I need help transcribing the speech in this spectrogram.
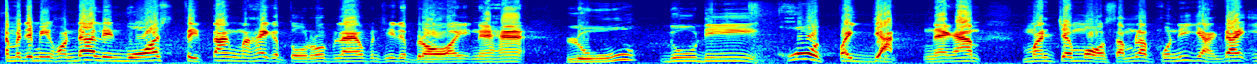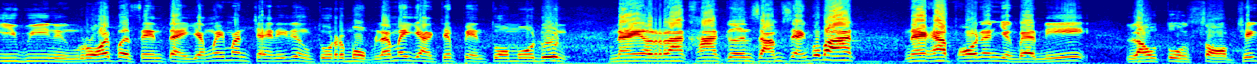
แต่มันจะมี Honda Lane Watch ติดตั้งมาให้กับตัวรถแล้วเป็นที่เรียบร้อยนะฮะ หรูดูดีโคตรประหยัดนะครับ มันจะเหมาะสำหรับคนที่อยากได้ EV 100%แต่ยังไม่มั่นใจในเรื่องตัวระบบ และไม่อยากจะเปลี่ยนตัวโมดูล ในราคาเกิน 3 0 0แสนกว่าบาทนะครับ เพราะนั้นอย่างแบบนี้เราตรวจสอบเช็ค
